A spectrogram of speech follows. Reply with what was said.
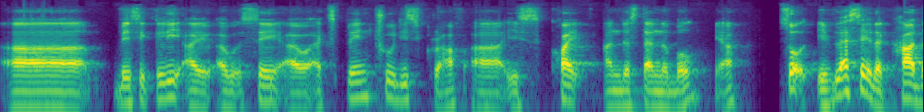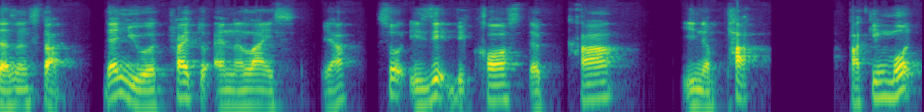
Uh, basically, I, I would say I will explain through this graph. Uh, is quite understandable. Yeah. So if let's say the car doesn't start, then you will try to analyze. Yeah. So is it because the car in a park parking mode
